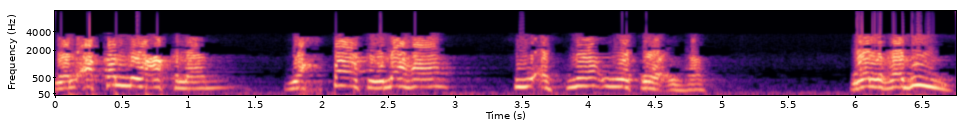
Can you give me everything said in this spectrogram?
والأقل عقلا يحتاط لها في أثناء وقوعها. والغبي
